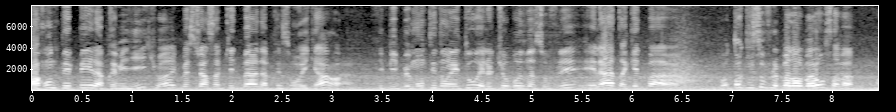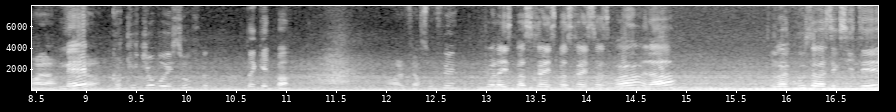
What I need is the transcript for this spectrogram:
Par contre Pépé l'après-midi, tu vois, il peut se faire sa petite balade après son Ricard. Ouais. Et puis il peut monter dans les tours et le turbo va souffler. Et là t'inquiète pas. euh, bon, tant qu'il souffle pas dans le ballon ça va. Voilà. Mais quand le turbo il souffle, t'inquiète pas. On va le faire souffler. Voilà, il se passe rien, il se passe rien, il se passe rien. Et là, tout d'un coup ça va s'exciter.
